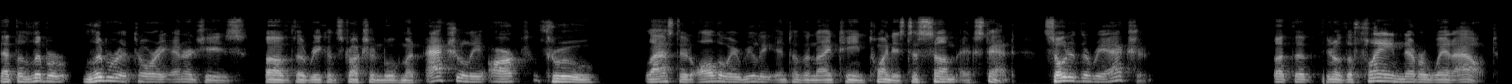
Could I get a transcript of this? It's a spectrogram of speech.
that the liber, liberatory energies of the Reconstruction movement actually arced through, lasted all the way really into the 1920s to some extent. So did the reaction, but the you know the flame never went out.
